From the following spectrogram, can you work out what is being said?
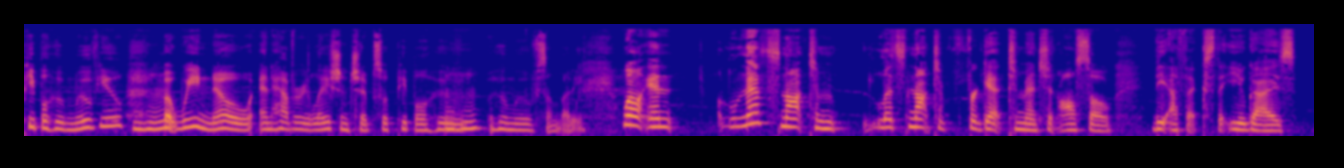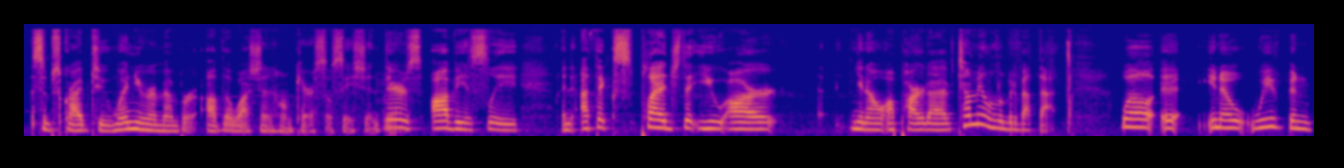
people who move you, Mm-hmm. but we know and have relationships with people who Mm-hmm. who move somebody. Well, and let's not to let's not to forget to mention also the ethics that you guys subscribe to when you're a member of the Washington Home Care Association. There's obviously an ethics pledge that you are, you know, a part of. Tell me a little bit about that. Well, it, you know, we've been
